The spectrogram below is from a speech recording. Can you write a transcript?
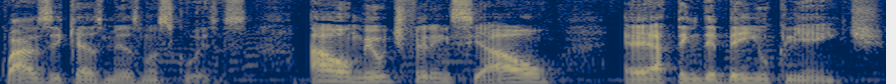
quase que as mesmas coisas. Ah, o meu diferencial é atender bem o cliente.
